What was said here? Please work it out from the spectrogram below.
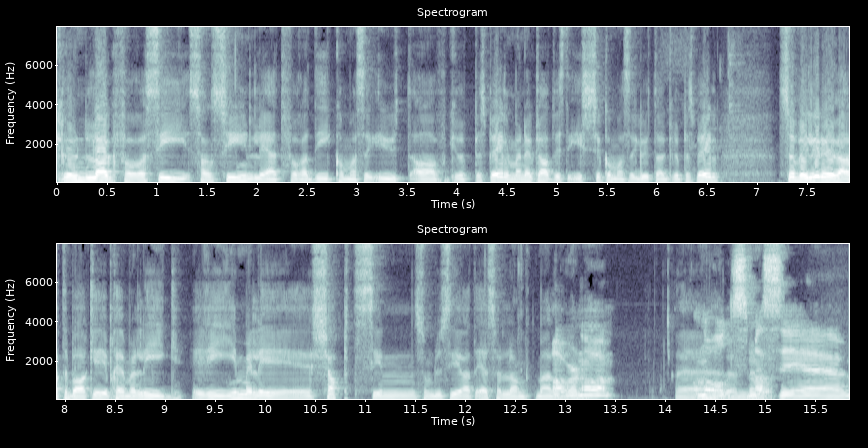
grunnlag for å si sannsynlighet for at de kommer seg ut av gruppespill. Men det er jo klart hvis de ikke kommer seg ut av gruppespill, så vil de jo være tilbake i Premier League rimelig kjapt, siden som du sier at det er så langt mellom. Over noe, noen noe oddsmessige eh,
